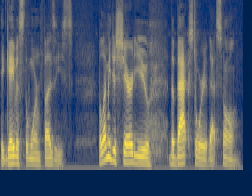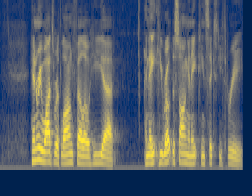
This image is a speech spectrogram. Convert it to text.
it gave us the warm fuzzies. But let me just share to you the backstory of that song. Henry Wadsworth Longfellow, he, uh, eight, he wrote the song in 1863,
